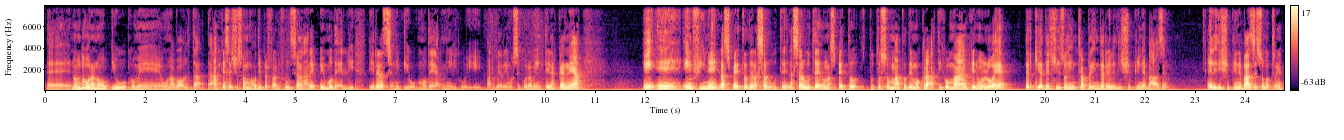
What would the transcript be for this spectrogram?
eh, non durano più come una volta, anche se ci sono modi per farli funzionare e modelli di relazioni più moderni, di cui parleremo sicuramente in HNA. E, eh, e, infine l'aspetto della salute. La salute è un aspetto tutto sommato democratico, ma anche non lo è per chi ha deciso di intraprendere le discipline base. E le discipline base sono tre,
